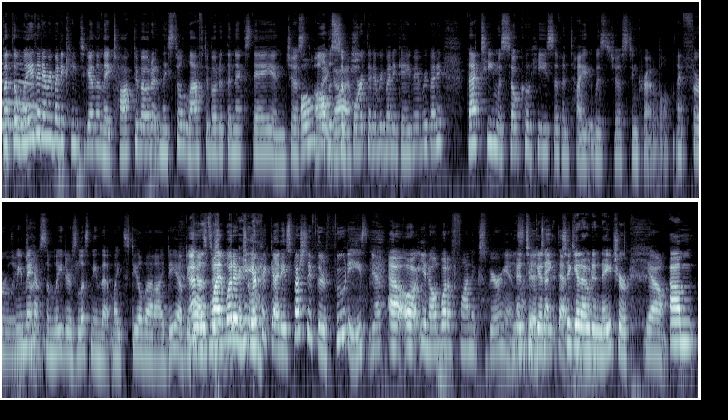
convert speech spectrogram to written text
but the way that everybody came together and they talked about it, and they still laughed about it the next day, and just Oh all the gosh. support that everybody gave everybody. That team was so cohesive and tight. It was just incredible. I thoroughly. We may have it. some leaders listening that might steal that idea that's because a what, what a great- terrific idea, especially if they're foodies. Yep. Uh, or you know, what a fun experience and to, to, get take that to get out in nature. Yeah. Um.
